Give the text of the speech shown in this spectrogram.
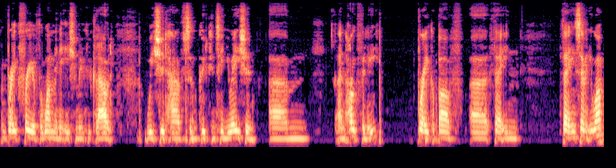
and break free of the one minute Ichimoku cloud, we should have some good continuation um, and hopefully break above uh, 13, 1371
